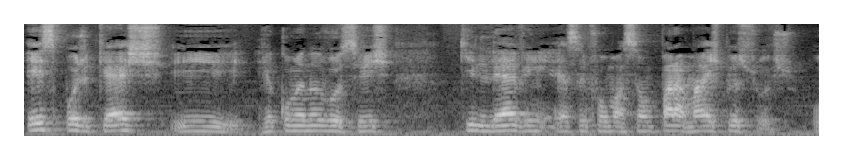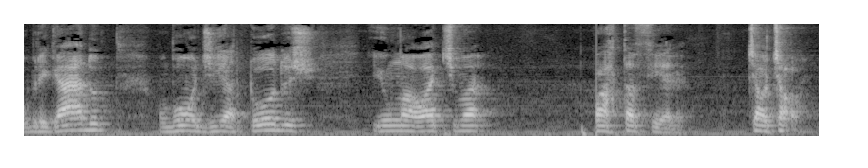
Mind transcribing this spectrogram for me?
esse podcast e recomendando vocês que levem essa informação para mais pessoas. Obrigado, um bom dia a todos e uma ótima quarta-feira. Tchau, tchau.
